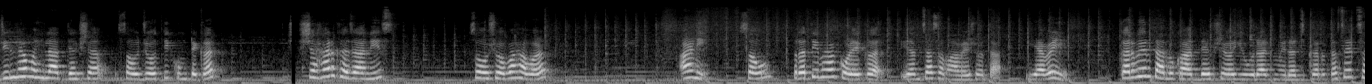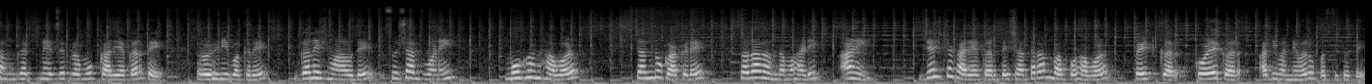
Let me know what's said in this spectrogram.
जिल्हा महिला अध्यक्ष सौ. ज्योती कुमटेकर शहर खजानीस सौ शोभा आणि सौ प्रतिभा कोळेकर यांचा समावेश होता. यावेळी करवीर तालुका अध्यक्ष युवराज मिरजकर तसेच संघटनेचे प्रमुख कार्यकर्ते रोहिणी बकरे गणेश माळवदे सुशांत वणे मोहन हावळ चंदू काकडे सदानंद महाडिक आणि ज्येष्ठ कार्यकर्ते शांताराम बापू हावळ पेटकर कोळेकर आदी मान्यवर उपस्थित होते.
